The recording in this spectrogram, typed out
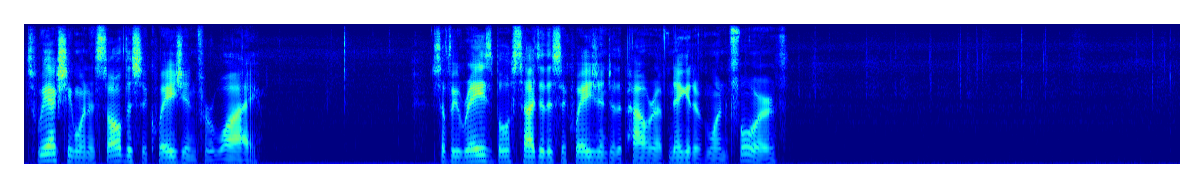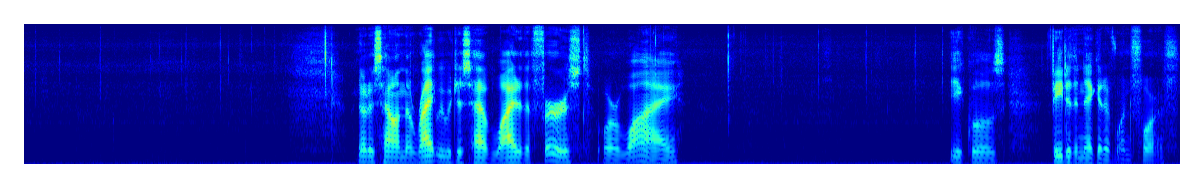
So we actually want to solve this equation for y. So if we raise both sides of this equation to the power of negative 1 fourth, notice how on the right we would just have y to the first, or y, equals v to the negative 1 fourth.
